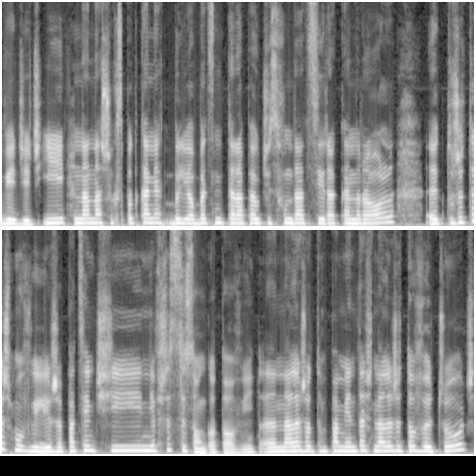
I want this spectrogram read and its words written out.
wiedzieć. I na naszych spotkaniach byli obecni terapeuci z Fundacji Rock and Roll, y, którzy też mówili, że pacjenci nie wszyscy są gotowi. Y, należy o tym pamiętać, należy to wyczuć,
